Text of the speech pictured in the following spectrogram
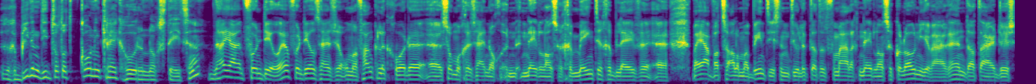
gebieden die tot het koninkrijk horen nog steeds, hè? Nou ja, voor een deel. Hè. Voor een deel zijn ze onafhankelijk geworden. Uh, sommige zijn nog een Nederlandse gemeente gebleven. Uh, maar ja, wat ze allemaal bindt is natuurlijk dat het voormalig Nederlandse koloniën waren. En dat daar dus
